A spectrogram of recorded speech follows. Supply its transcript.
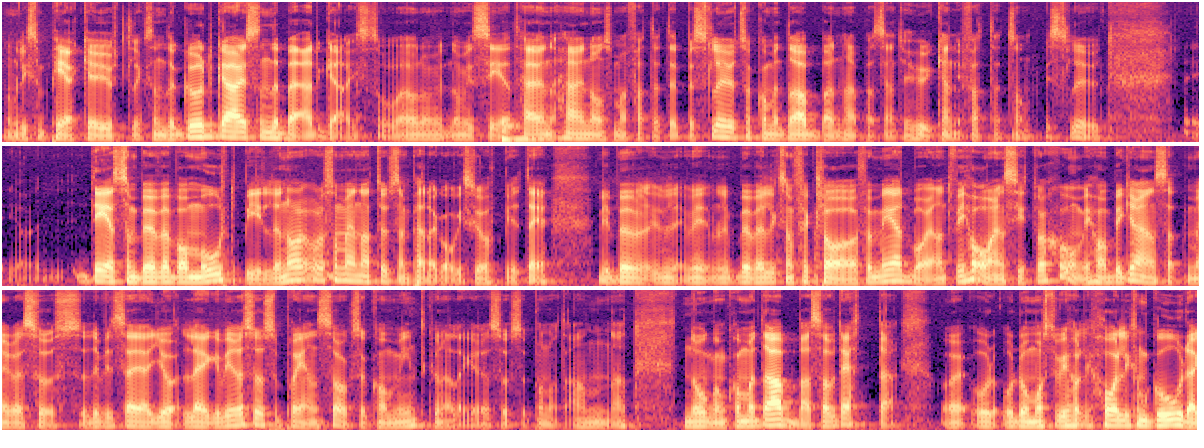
De liksom pekar ut liksom the good guys and the bad guys. Och de, de vill se att här, här är någon som har fattat ett beslut som kommer drabba den här patienten. Hur kan ni fatta ett sådant beslut? Det som behöver vara motbilden och, och som är naturligtvis en pedagogisk uppgift är vi behöver, vi behöver liksom förklara för medborgarna att vi har en situation, vi har begränsat med resurser, det vill säga lägger vi resurser på en sak så kommer vi inte kunna lägga resurser på något annat. Någon kommer drabbas av detta och, och, och då måste vi ha, ha liksom goda,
